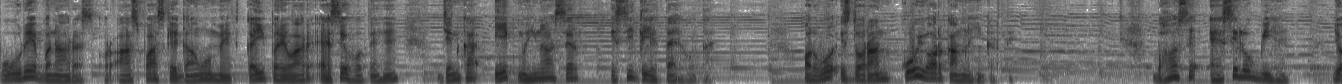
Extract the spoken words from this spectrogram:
पूरे बनारस और आसपास के गाँवों में कई परिवार ऐसे होते हैं जिनका एक महीना सिर्फ़ इसी के लिए तय होता है और वो इस दौरान कोई और काम नहीं करते। बहुत से ऐसे लोग भी हैं जो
